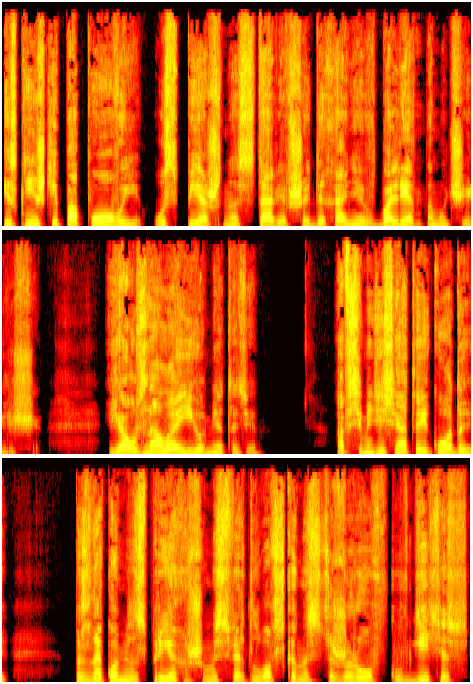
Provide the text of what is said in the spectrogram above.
Из книжки Поповой, успешно ставившей дыхание в балетном училище, я узнала о ее методе. А в 70-е годы познакомилась с приехавшим из Свердловска на стажировку в ГИТИС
